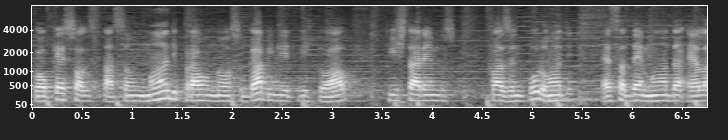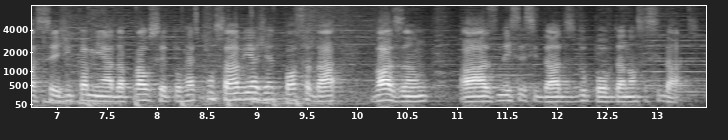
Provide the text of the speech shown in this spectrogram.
qualquer solicitação, mande para o nosso gabinete virtual que estaremos fazendo por onde essa demanda ela seja encaminhada para o setor responsável e a gente possa dar vazão às necessidades do povo da nossa cidade.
